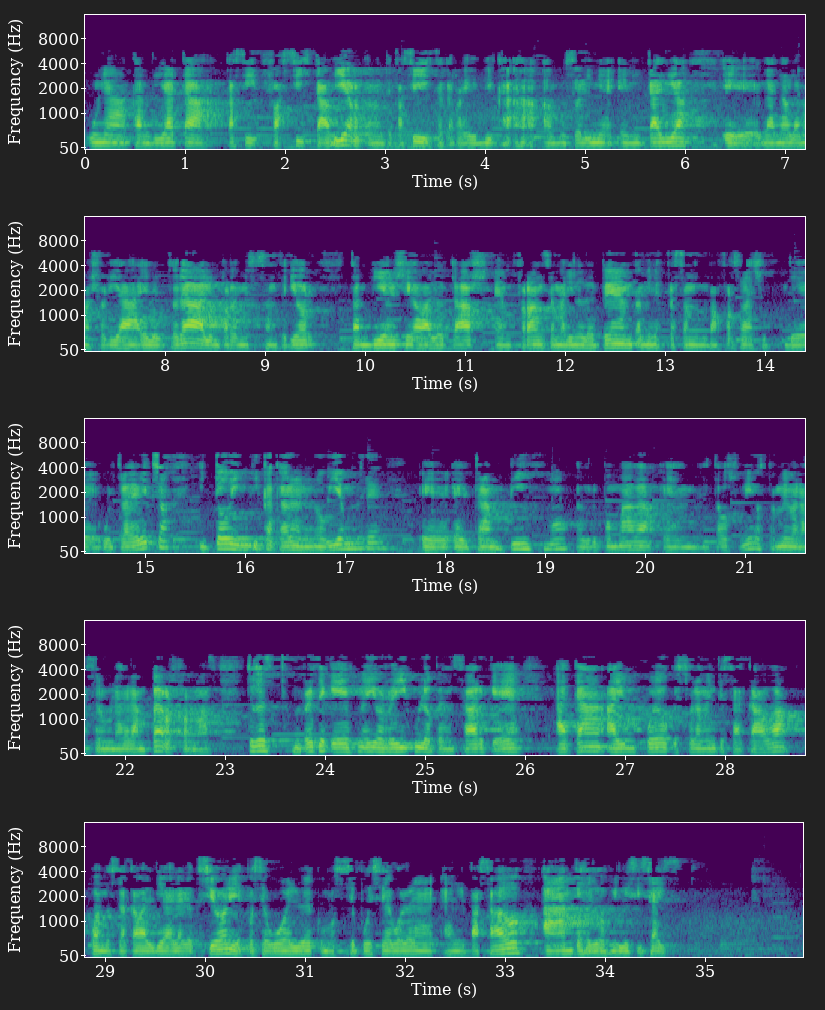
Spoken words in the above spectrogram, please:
una candidata casi fascista, abiertamente fascista, que reivindica a, Mussolini en Italia, eh, ganó la mayoría electoral. Un par de meses anterior también llegaba a Lotage en Francia, Marine Le Pen, también expresando una fuerza de, de ultraderecha. Y todo indica que ahora en noviembre eh, el trampismo, el grupo MAGA en Estados Unidos también van a hacer una gran performance. Entonces, me parece que es medio ridículo pensar que acá hay un juego que solamente se acaba cuando se acaba el día de la elección y después se vuelve como si se pudiese volver en el pasado a antes del 2016.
